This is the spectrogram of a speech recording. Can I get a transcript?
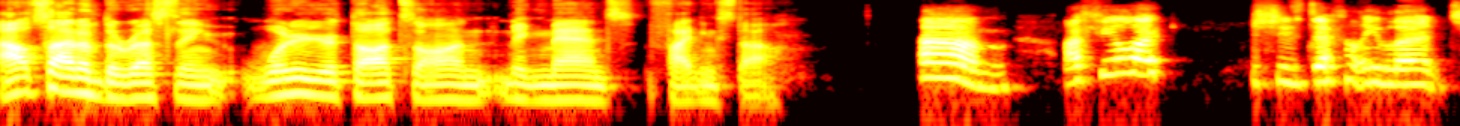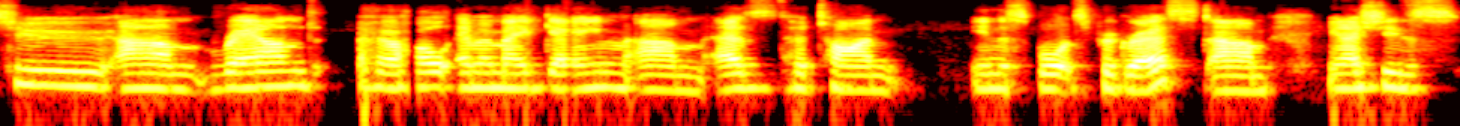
Outside of the wrestling, what are your thoughts on McMann's fighting style? Um, I feel like she's definitely learnt to um, round her whole MMA game um, as her time in the sports progressed. Um, you know, she's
